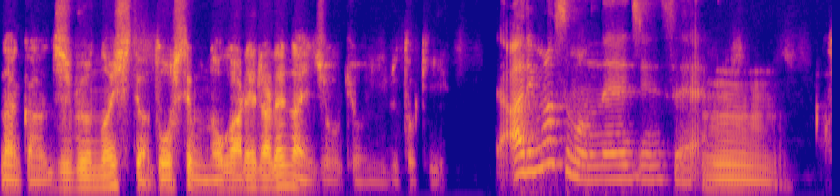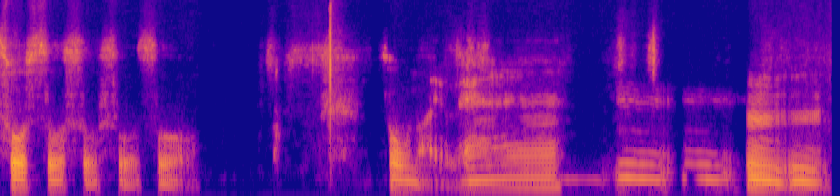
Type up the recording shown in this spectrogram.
なんか自分の意思ではどうしても逃れられない状況にいる時。ありますもんね、人生。うん。そうそうそうそうそう。そうなんよね。うんうん。うんうん。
